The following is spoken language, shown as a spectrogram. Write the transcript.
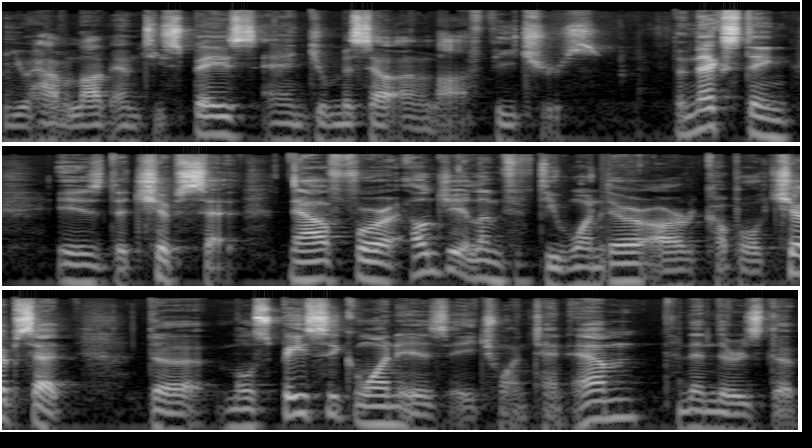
you have a lot of empty space, and you'll miss out on a lot of features. The next thing is the chipset. Now for LGA1151, there are a couple of chipset. The most basic one is H110M, and then there's the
